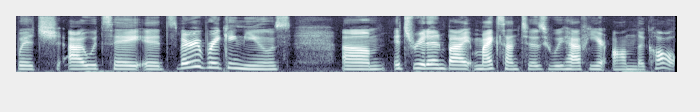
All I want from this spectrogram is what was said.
which I would say it's very breaking news. Um, it's written by Mike Santos, who we have here on the call.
